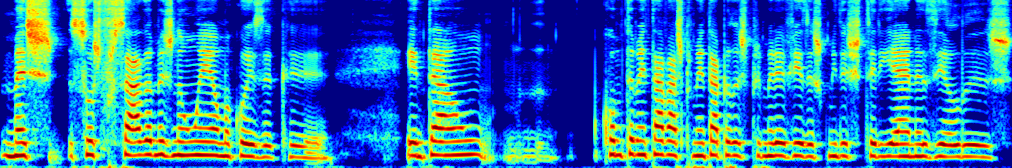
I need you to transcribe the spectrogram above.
Mas sou esforçada, mas não é uma coisa que. Então, como também estava a experimentar pela primeira vez as comidas vegetarianas, eles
